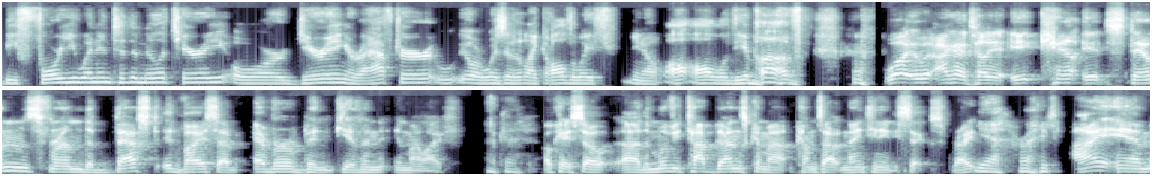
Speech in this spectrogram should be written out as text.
before you went into the military or during or after? Or was it like all the way, you know, all, all of the above? well, I got to tell you, it can't, it stems from the best advice I've ever been given in my life. Okay. Okay. So uh, the movie Top Guns come out comes out in 1986, right? Yeah. Right. I am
